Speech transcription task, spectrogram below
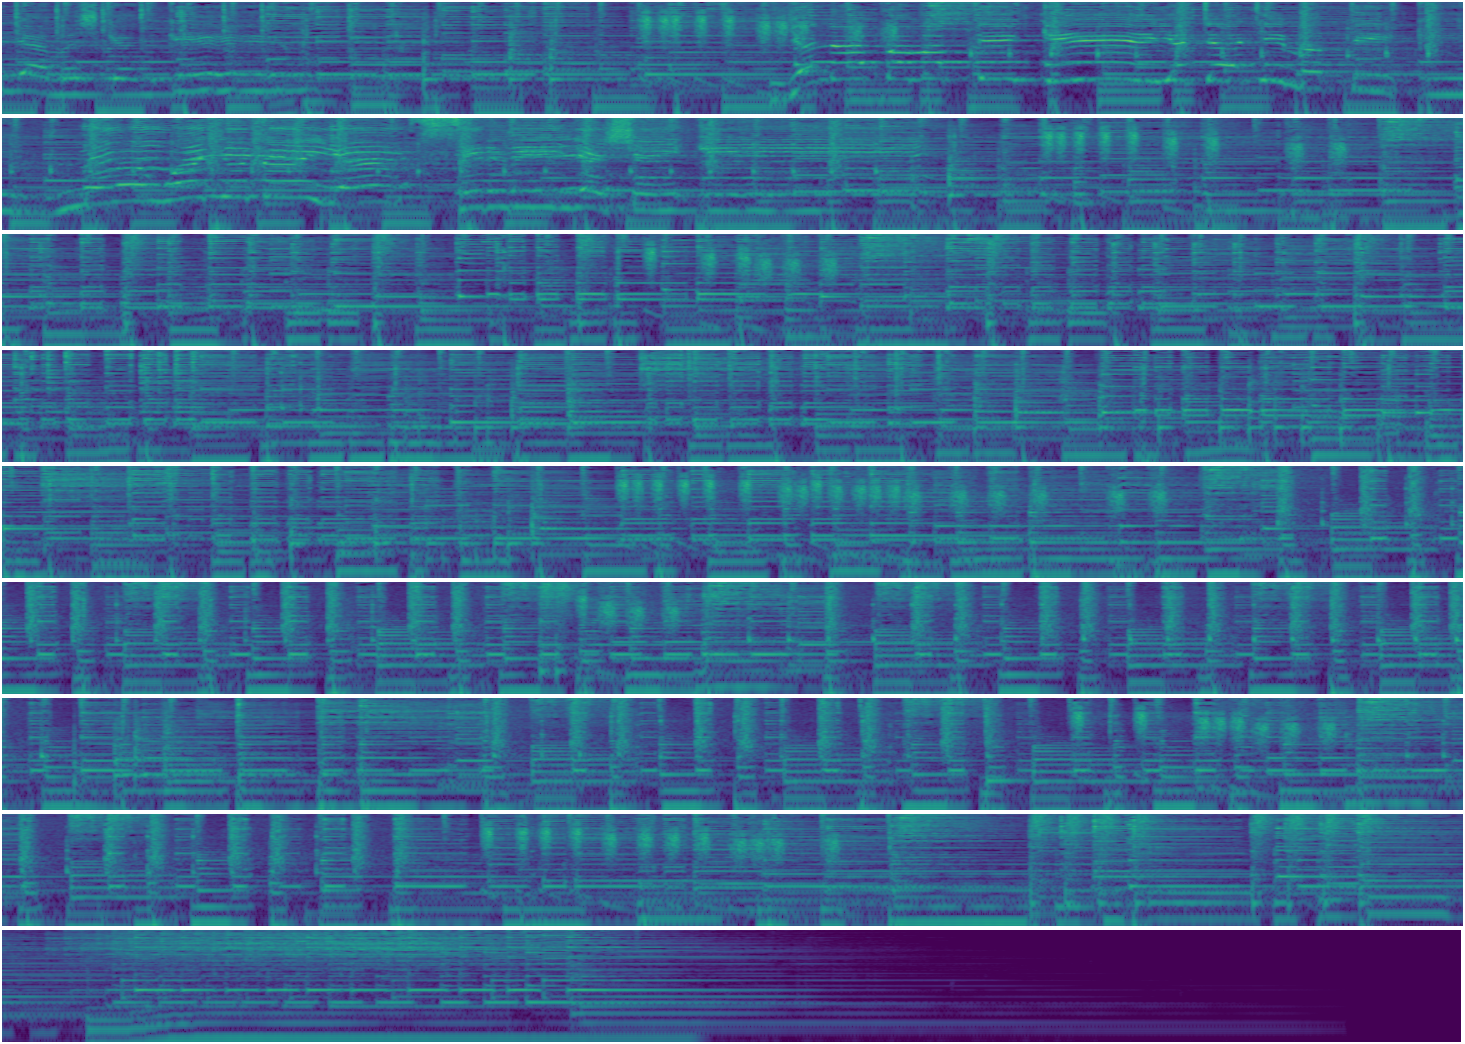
llamas canquil Yanapa maptiki, yachachi maptiki Nueva guayunaya, servilla shaiki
